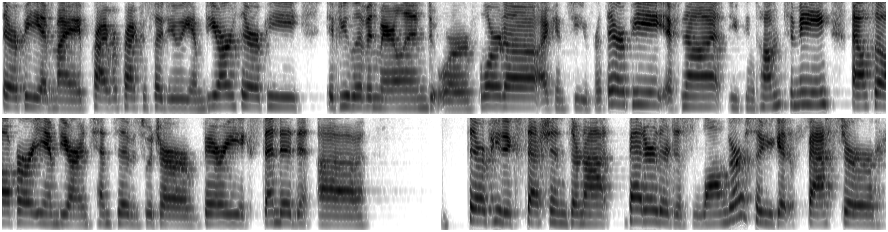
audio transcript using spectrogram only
therapy at my private practice. I do EMDR therapy. If you live in Maryland or Florida, I can see you for therapy. If not, you can come to me. I also offer EMDR intensives, which are very extended uh, therapeutic sessions. They're not better; they're just longer, so you get faster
